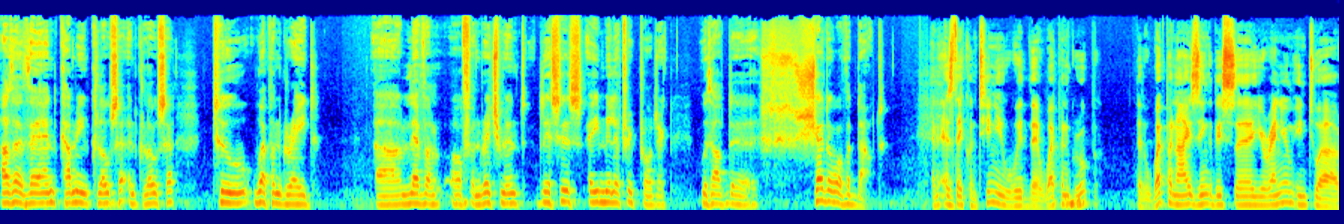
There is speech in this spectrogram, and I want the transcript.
other than coming closer and closer to weapon grade uh, level of enrichment. This is a military project without the shadow of a doubt. And as they continue with the weapon group, that weaponizing this uh, uranium into a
